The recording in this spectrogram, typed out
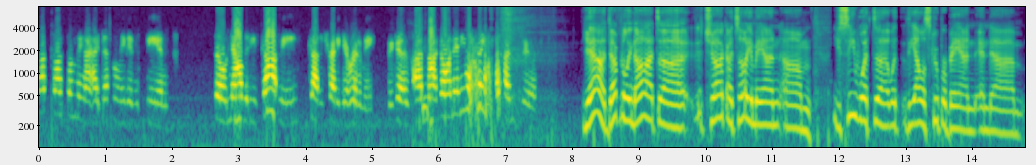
that's not something I, I definitely didn't see, and so now that he's got me, he's got to try to get rid of me because I'm not going anywhere anytime soon. Yeah, definitely not, uh, Chuck. I tell you, man. Um, you see what uh, what the Alice Cooper band, and um,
